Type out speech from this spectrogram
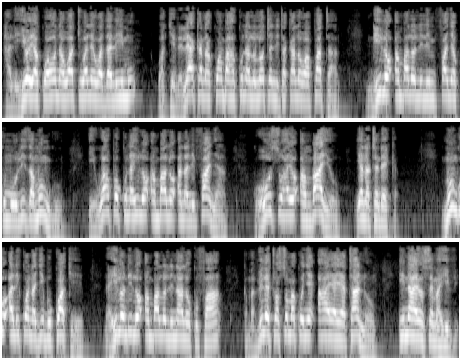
Hali hiyo ya kuwaona watu wale wadhalimu wakiendelea kana kwamba hakuna lolote litakalowapata ndilo ambalo lilimfanya kumuuliza mungu iwapo kuna hilo ambalo analifanya kuhusu hayo ambayo yanatendeka. Mungu alikuwa na jibu kwake na hilo ndilo ambalo linalokufaa kama vile twasoma kwenye aya ya tano inayosema hivi.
